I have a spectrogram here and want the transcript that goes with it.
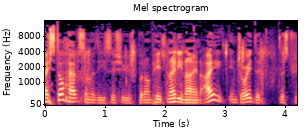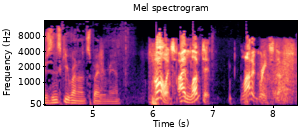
I still have some of these issues, but on page 99, I enjoyed the, the Straczynski run on Spider Man. Oh, it's I loved it. A lot of great stuff.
